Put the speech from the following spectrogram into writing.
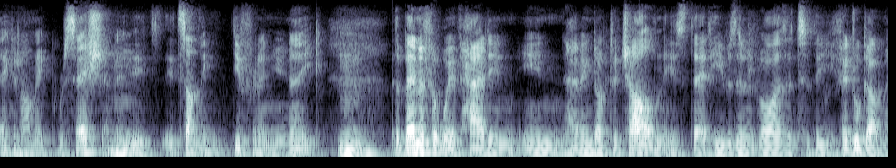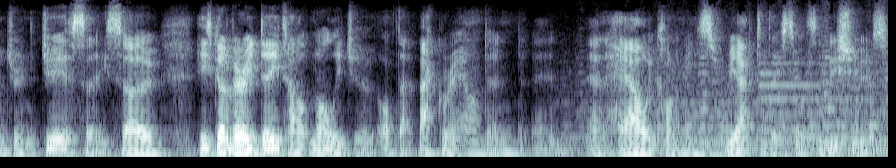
economic recession. Mm. It's, it's something different and unique. Mm. The benefit we've had in, in having Dr. Charlton is that he was an advisor to the federal government during the GFC. So he's got a very detailed knowledge of, of that background and, and, and how economies react to these sorts of issues.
